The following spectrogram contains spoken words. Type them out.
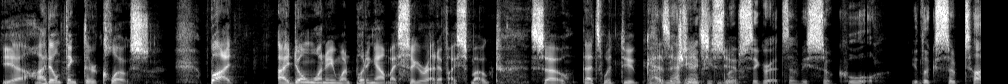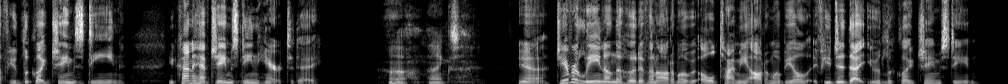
Yeah, I don't think they're close. But I don't want anyone putting out my cigarette if I smoked. So that's what Duke God, has imagine if you smoked do. cigarettes. That would be so cool. You'd look so tough. You'd look like James Dean. You kind of have James Dean hair today. Oh, thanks. Yeah. Do you ever lean on the hood of an automobile, old timey automobile? If you did that, you would look like James Dean.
